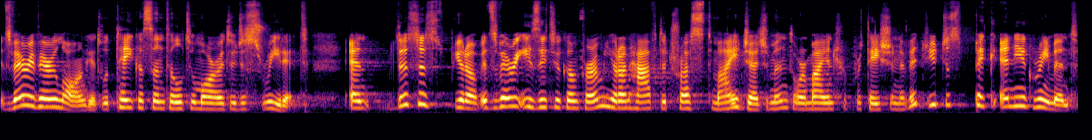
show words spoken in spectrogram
it's very, very long. It would take us until tomorrow to just read it. And this is, you know, it's very easy to confirm. You don't have to trust my judgment or my interpretation of it. You just pick any agreement.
